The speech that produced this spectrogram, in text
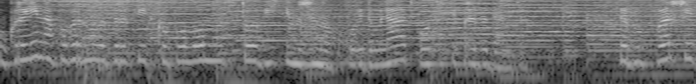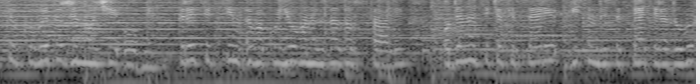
Україна повернула з російського полону 108 жінок, повідомляють в офісі президента. Це був перший цілковито жіночий обмін: 37 евакуйованих з Азовсталі, 11 офіцерів, 85 рядових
